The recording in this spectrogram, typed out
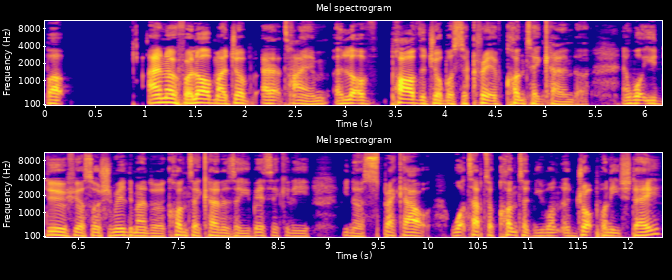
But I know for a lot of my job at that time, a lot of part of the job was to create a content calendar. And what you do if you're a social media manager, a content calendar is that you basically, you know, spec out what types of content you want to drop on each day.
